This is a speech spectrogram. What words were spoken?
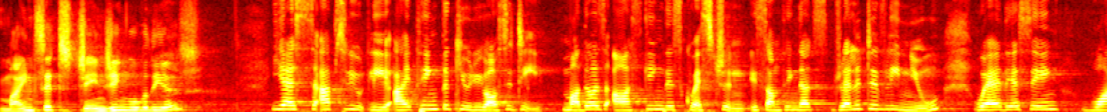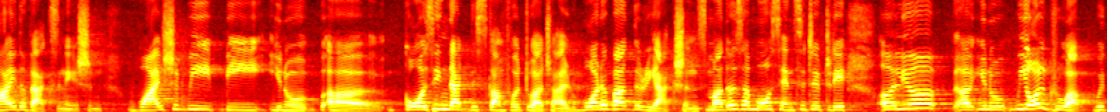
mindsets changing over the years Yes, absolutely. I think the curiosity, mothers asking this question, is something that's relatively new, where they're saying, why the vaccination? Why should we be, you know, uh, causing that discomfort to our child? What about the reactions? Mothers are more sensitive today. Earlier, uh, you know, we all grew up with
